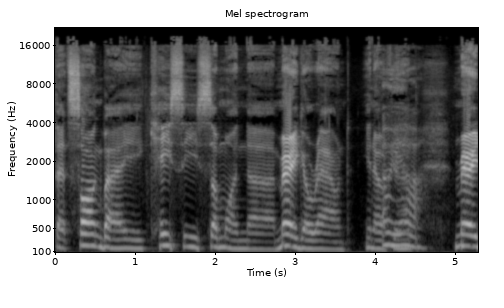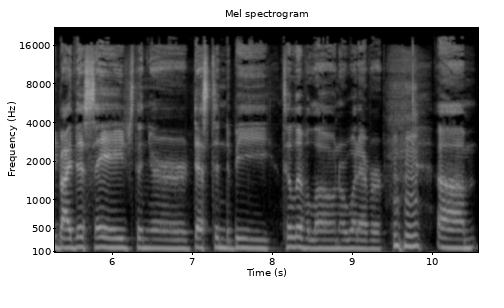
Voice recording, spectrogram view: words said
that song by Kacey, someone uh, merry-go-round. You know, Oh, if you're yeah. married by this age, then you're destined to be to live alone or whatever. Mm-hmm. Um,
